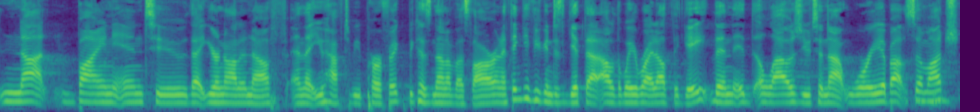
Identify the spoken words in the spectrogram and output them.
not buying into that you're not enough and that you have to be perfect because none of us are. And I think if you can just get that out of the way right out the gate, then it allows you to not worry about so much.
